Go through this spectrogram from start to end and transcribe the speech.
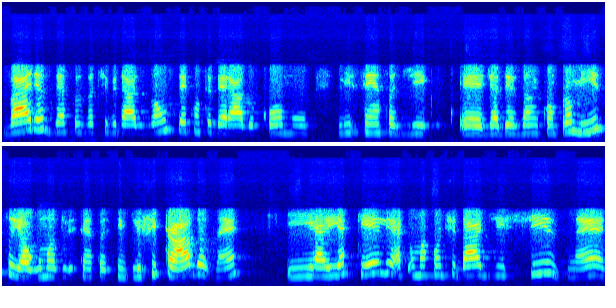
várias dessas atividades vão ser consideradas como licença de, eh, de adesão e compromisso, e algumas licenças simplificadas, né, e aí aquele, uma quantidade X né,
